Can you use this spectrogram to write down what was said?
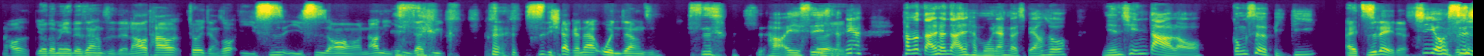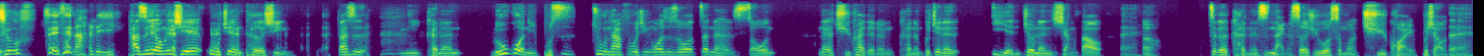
然后有的没的这样子的，然后他就会讲说以私以私哦，然后你自己再去 私底下跟他问这样子，是是好意思意思，因为他们打拳打的很模棱两可，比方说年轻大佬公社比低哎之类的，稀有事出，所以在哪里？他是用一些物件特性，但是你可能如果你不是住那附近，或是说真的很熟那个区块的人，可能不见得一眼就能想到，呃，这个可能是哪个社区或什么区块，不晓得。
